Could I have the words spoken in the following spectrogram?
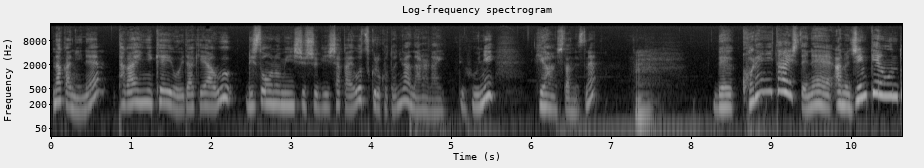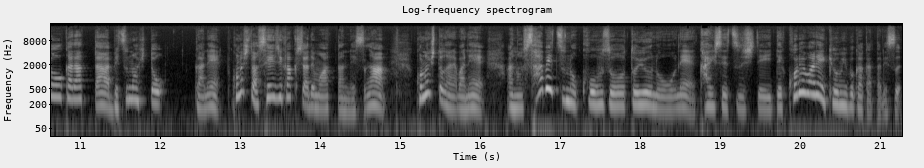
中にね互いに敬意を抱き合う理想の民主主義社会を作ることにはならないっていうふうに批判したんですね。うんでこれに対してねあの人権運動家だった別の人がねこの人は政治学者でもあったんですがこの人がねあの差別の構造というのをね解説していてこれはね興味深かったです。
